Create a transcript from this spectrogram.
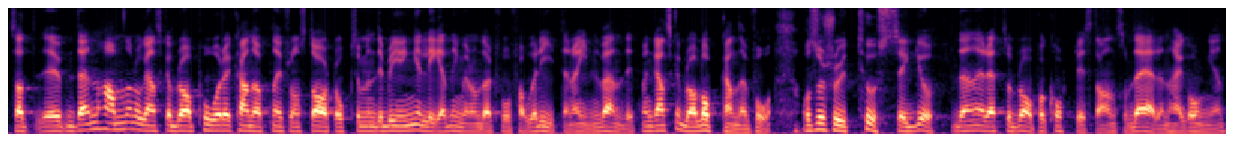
Så att eh, den hamnar nog ganska bra på det, kan öppna ifrån start också, men det blir ingen ledning med de där två favoriterna invändigt. Men ganska bra lopp kan den få. Och så sju Tussegutt, den är rätt så bra på kortdistans som det är den här gången.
